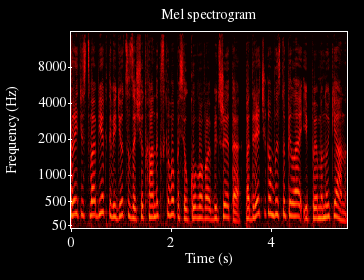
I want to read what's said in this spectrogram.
Строительство объекта ведется за счет Хандекского поселкового бюджета. Подрядчиком выступила ИП «Манукян».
